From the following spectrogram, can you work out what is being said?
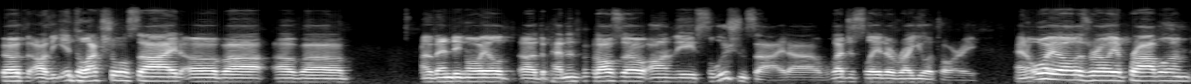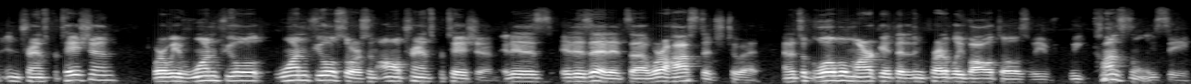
both uh, the intellectual side of uh, of uh, of ending oil dependence, but also on the solution side, legislative, regulatory. And oil is really a problem in transportation where we have one fuel one fuel source in all transportation. It is it is it. It's uh, we're a hostage to it, and it's a global market that is incredibly volatile as we we constantly see.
